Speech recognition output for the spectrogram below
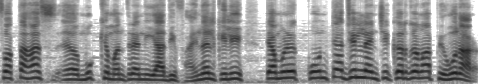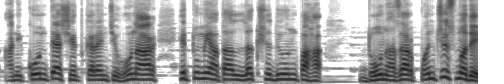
स्वतः मुख्यमंत्र्यांनी यादी फायनल केली. त्यामुळे कोणत्या जिल्ह्यांची कर्जमाफी होणार आणि कोणत्या शेतकऱ्यांची होणार? हे तुम्ही आता लक्ष देऊन पहा. दोन हजार पंचवीसमध्ये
